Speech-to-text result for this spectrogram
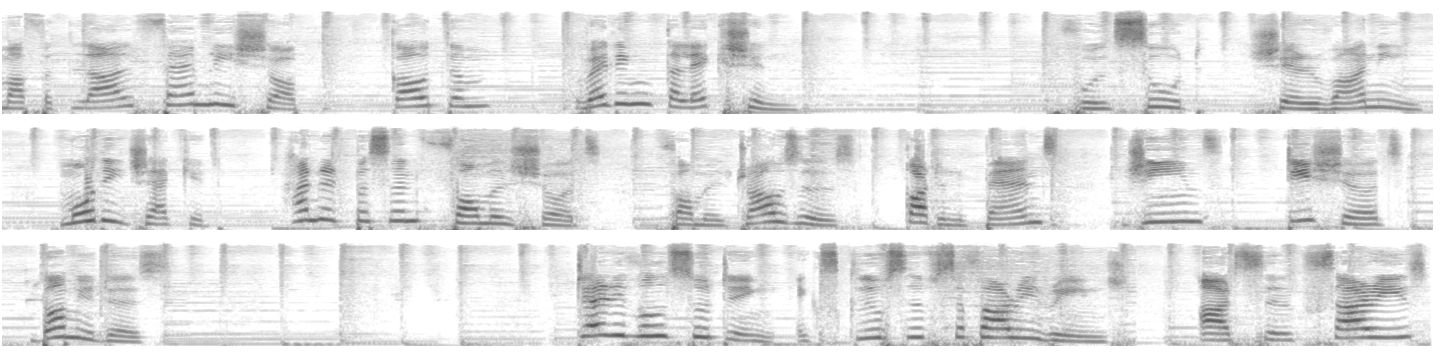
Mafatlal Family Shop, Gautam Wedding Collection. Full suit, sherwani, modi jacket, 100% formal shirts, formal trousers, cotton pants, jeans, t-shirts, bermudas. Terrible suiting, exclusive safari range, art silk saris,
